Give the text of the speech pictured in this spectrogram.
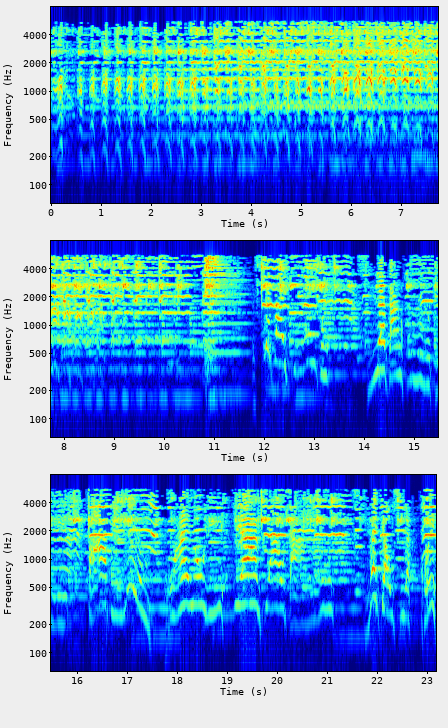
啊啊写中，血刚附体。大兵营还有一件小张领，越叫血亏，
